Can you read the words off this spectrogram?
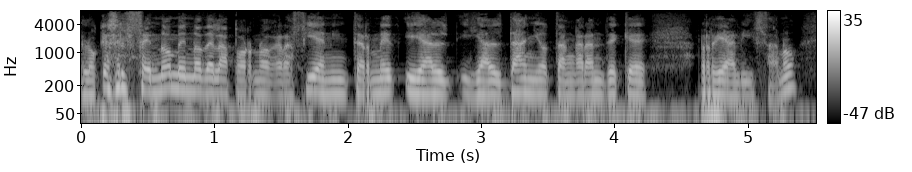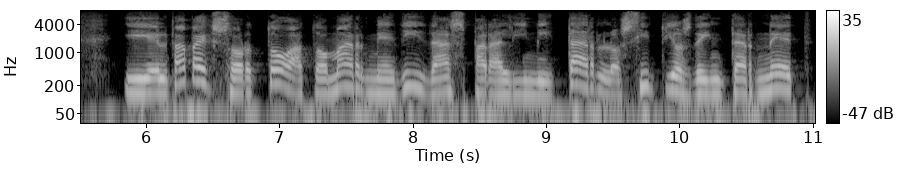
lo que es el fenómeno de la pornografía en Internet y al, y al daño tan grande que realiza. ¿no? Y el Papa exhortó a tomar medidas para limitar los sitios de Internet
